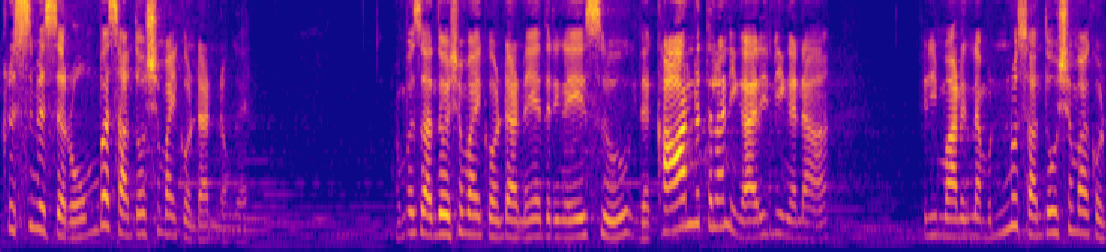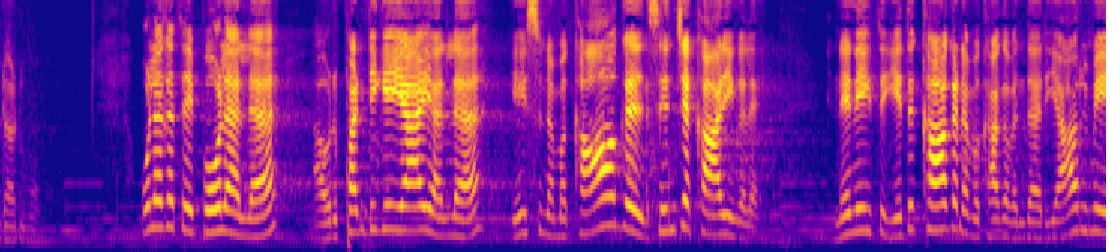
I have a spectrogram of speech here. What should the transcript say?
கிறிஸ்துமஸை ரொம்ப சந்தோஷமாய் கொண்டாடணுங்க ரொம்ப சந்தோஷமாய் கொண்டாடினேன் தெரியுங்க இயேசு? இந்த காரணத்தெல்லாம் நீங்கள் அறிந்தீங்கன்னா பிரிமானுக்கு நம்ம இன்னும் சந்தோஷமாக கொண்டாடுவோம். உலகத்தை போல அல்ல அவர் பண்டிகையாய் அல்ல இயேசு நமக்காக செஞ்ச காரியங்களை நினைத்து எதுக்காக நமக்காக வந்தார்? யாருமே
